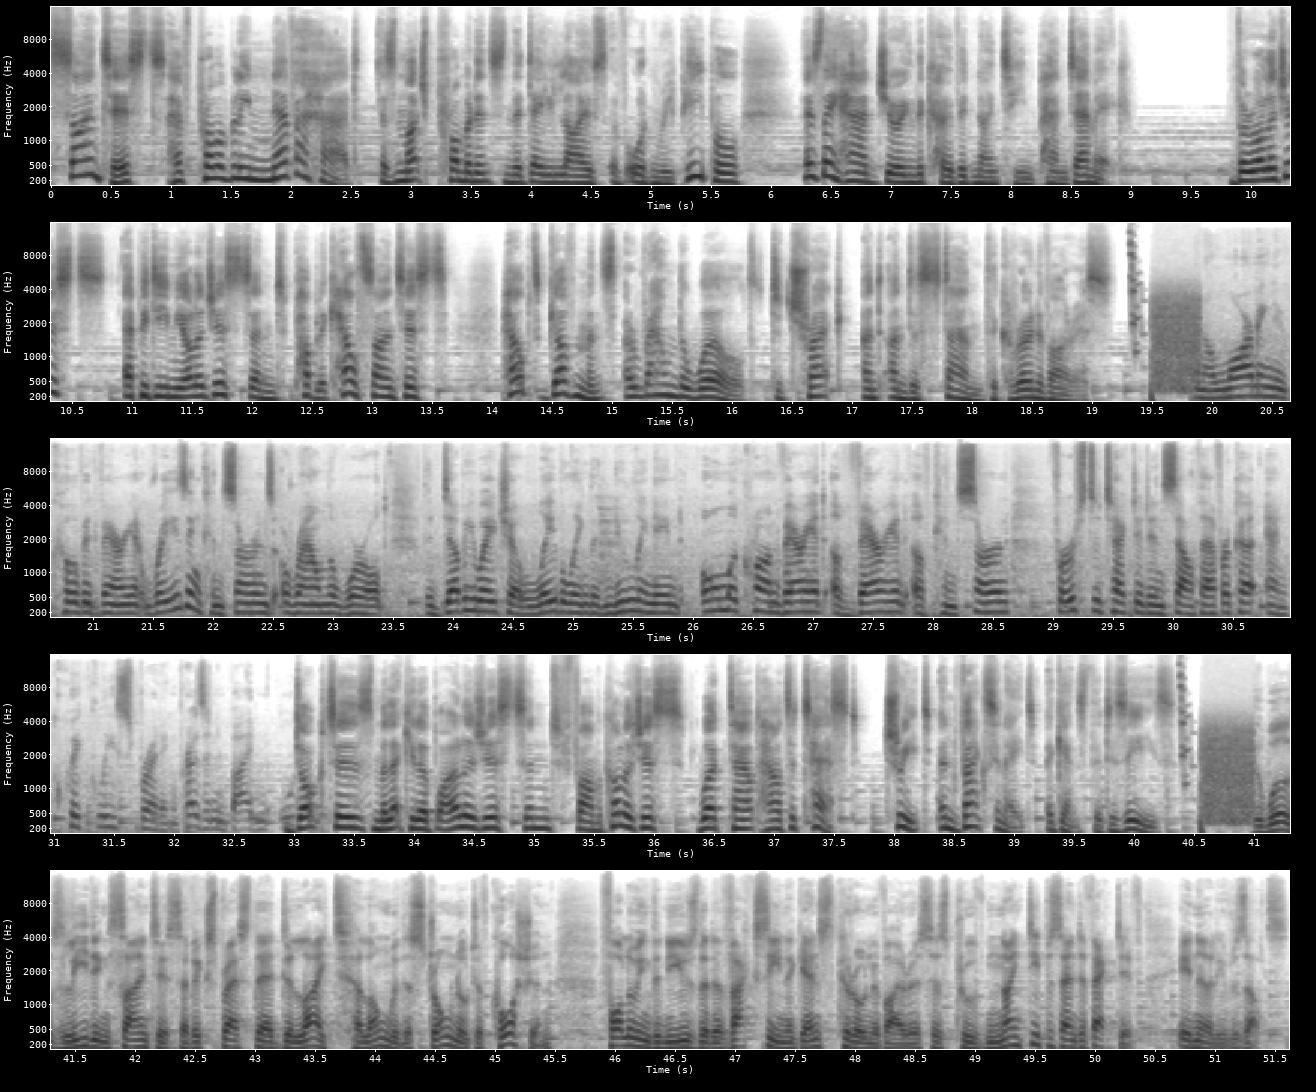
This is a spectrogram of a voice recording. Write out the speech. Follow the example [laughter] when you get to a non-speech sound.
Scientists have probably never had as much prominence in the daily lives of ordinary people as they had during the COVID 19 pandemic. Virologists, epidemiologists, and public health scientists helped governments around the world to track and understand the coronavirus an alarming new COVID variant raising concerns around the world. The WHO labeling the newly named Omicron variant a variant of concern, first detected in South Africa and quickly spreading. President Biden. Doctors, molecular biologists, and pharmacologists worked out how to test, treat, and vaccinate against the disease. The world's leading scientists have expressed their delight, along with a strong note of caution, following the news that a vaccine against coronavirus has proved 90% effective in early results.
